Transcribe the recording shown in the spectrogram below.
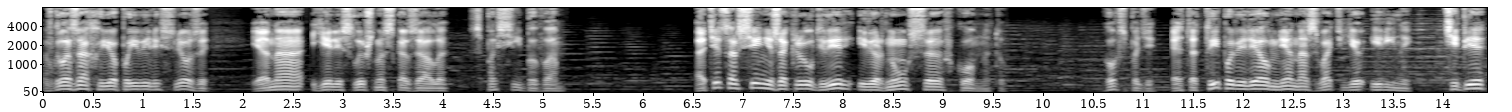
В глазах ее появились слезы, и она еле слышно сказала «Спасибо вам». Отец Арсений закрыл дверь и вернулся в комнату. «Господи, это Ты повелел мне назвать ее Ириной. Тебе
